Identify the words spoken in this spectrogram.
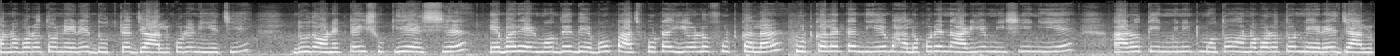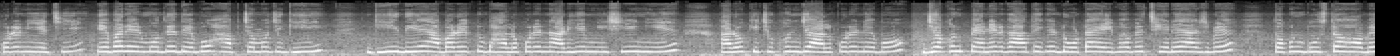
অনবরত নেড়ে দুধটা জাল করে নিয়েছি। দুধ অনেকটাই শুকিয়ে এসছে। এবার এর মধ্যে দেব পাঁচ ফোঁটা ইয়েলো ফুড কালার। ফুড কালারটা দিয়ে ভালো করে নাড়িয়ে মিশিয়ে নিয়ে আরও তিন মিনিট মতো অনবরত নেড়ে জাল করে নিয়েছি। এবার এর মধ্যে দেব হাফ চামচ ঘি। ঘি দিয়ে আবারও একটু ভালো করে নাড়িয়ে মিশিয়ে নিয়ে আরও কিছুক্ষণ জাল করে নেব। যখন প্যানের গা থেকে ডোটা এইভাবে ছেড়ে আসবে তখন বুঝতে হবে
